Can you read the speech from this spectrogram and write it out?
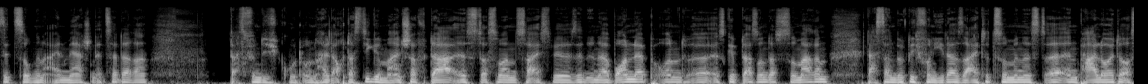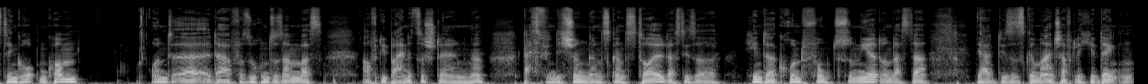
Sitzungen, Einmärschen etc. Das finde ich gut. Und halt auch, dass die Gemeinschaft da ist, dass man, das heißt, wir sind in der Born Lab und äh, es gibt das und das zu machen, dass dann wirklich von jeder Seite zumindest äh, ein paar Leute aus den Gruppen kommen und äh, da versuchen zusammen was auf die Beine zu stellen. Ne? Das finde ich schon ganz, ganz toll, dass dieser Hintergrund funktioniert und dass da ja dieses gemeinschaftliche Denken,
